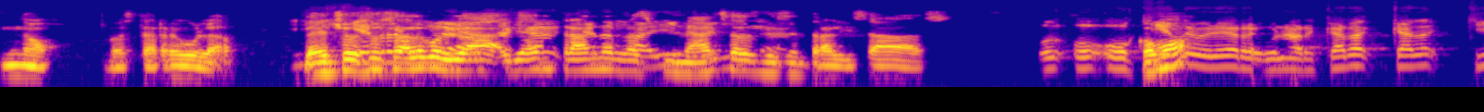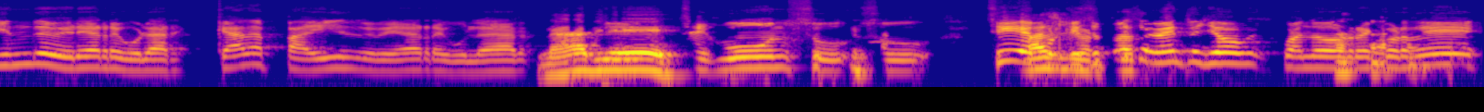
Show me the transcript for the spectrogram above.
No, no está regulado. De ¿Y hecho, eso es algo ya, O sea, ya cada- entrando cada en las finanzas regula. descentralizadas. O, o- o ¿Cómo? quién debería regular? Cada, cada, ¿Quién debería regular? Cada país debería regular Nadie. eh, según su... su... Sí, Más porque supuestamente yo cuando recordé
